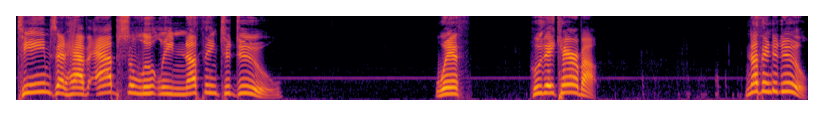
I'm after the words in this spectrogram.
Teams that have absolutely nothing to do with who they care about. Nothing to do.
